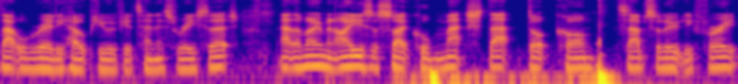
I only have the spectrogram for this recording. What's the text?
that will really help you with your tennis research. At the moment, I use a site called Matchstat.com. It's absolutely free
